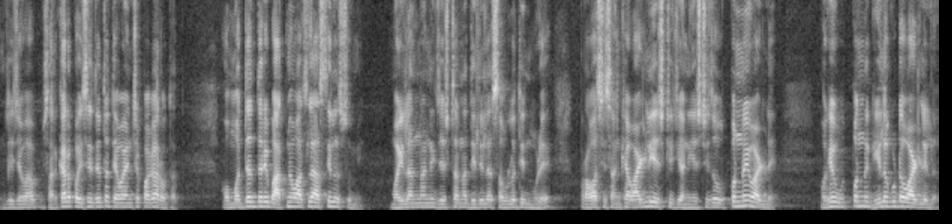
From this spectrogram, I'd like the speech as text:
म्हणजे जेव्हा सरकार पैसे देतं तेव्हा यांचे पगार होतात. अहो मध्यंतरी बातम्या वाचल्या असतीलच तुम्ही. महिलांना आणि ज्येष्ठांना दिलेल्या सवलतींमुळे प्रवासी संख्या वाढली एस टीची आणि एस टीचं उत्पन्नही वाढले. मग हे उत्पन्न गेलं कुठं वाढलेलं?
